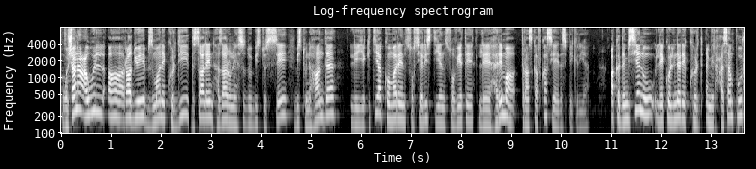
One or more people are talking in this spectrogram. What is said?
Weşana ewil a radyoyê bi zimanê kurdî di salên hezar û neh sed û bîst û sê bîst û nihan de li Yekîtiya Komarên Sosyalîst yên Sovyetê li herêma Transkafkasyayê dest pê kiriye. Akademisyen û lêkolînerê kurd Emîr Hesenpûr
